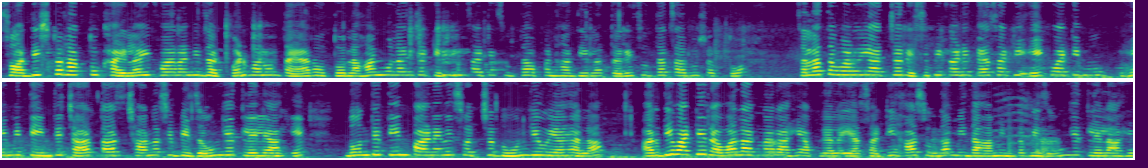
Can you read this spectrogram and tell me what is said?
स्वादिष्ट लागतो खायलाही फार आणि झटपट बनवून तयार होतो. लहान मुलांच्या टिफिनसाठी सुद्धा आपण हा दिला तरी सुद्धा चालू शकतो. चला तर वळूया आजच्या रेसिपीकडे त्यासाठी एक वाटी मूग हे मी तीन ते चार तास छान असे भिजवून घेतलेले आहे. दोन ते तीन पाण्याने स्वच्छ धुवून घेऊया ह्याला. अर्धी वाटी रवा लागणार आहे आपल्याला यासाठी. हा सुद्धा मी दहा मिनिटं भिजवून घेतलेला आहे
